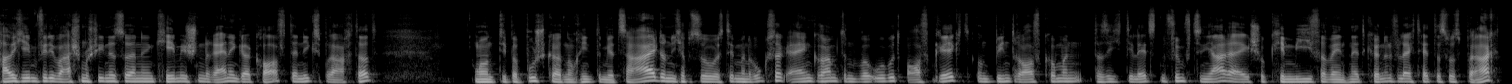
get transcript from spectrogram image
habe ich eben für die Waschmaschine so einen chemischen Reiniger gekauft, der nichts gebracht hat. Und die Babuschka hat noch hinter mir zahlt und ich habe so aus dem meinen Rucksack eingeräumt und war urgut aufgelegt und bin draufgekommen, dass ich die letzten 15 Jahre eigentlich schon Chemie verwenden hätte können. Vielleicht hätte das was gebracht.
